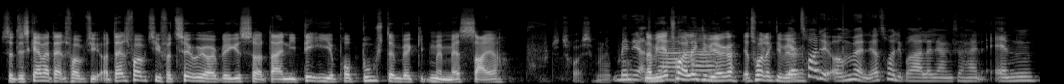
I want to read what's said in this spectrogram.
Så det skal være Dansk Folkeparti. Og Dansk Folkeparti får tæv i øjeblikket, så der er en idé i at prøve at booste dem ved at give dem en masse sejre. Det tror jeg simpelthen ikke på. Men jeg, Nej, men jeg tror heller ikke, det virker. Jeg tror heller ikke, det virker. Jeg tror, det er omvendt. Jeg tror, Liberal Alliance har en anden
